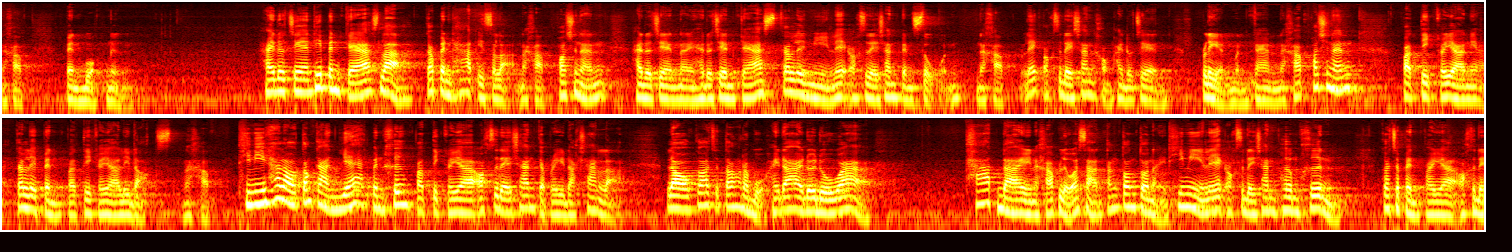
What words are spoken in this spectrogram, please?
นะครับเป็นบวก1ไฮโดรเจนที่เป็นแก๊สล่ะก็เป็นธาตุอิสระนะครับเพราะฉะนั้นไฮโดรเจนในไฮโดรเจนแก๊สก็เลยมีเลขออกซิเดชันเป็น0นะครับเลขออกซิเดชันของไฮโดรเจนเปลี่ยนเหมือนกันนะครับเพราะฉะนั้น ปฏิกิริยาเนี่ยก็เลยเป็นปฏิกิริยา redox นะครับ ทีนี้ถ้าเราต้องการแยกเป็นเครื่องปฏิกิริยาออกซิเดชันกับ reduction ล่ะ เราก็จะต้องระบุให้ได้โดยดูว่าธาตุใดนะครับหรือว่าสารตั้งต้นตัวไหนที่มีเลขออกซิเดชันเพิ่มขึ้น ก็จะเป็นปฏิกิริยาออกซิเด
